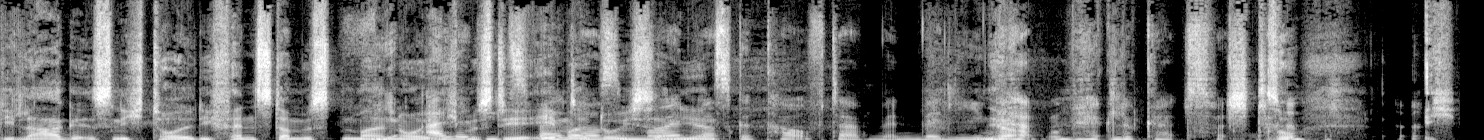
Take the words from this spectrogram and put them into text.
Die Lage ist nicht toll, die Fenster müssten mal Wie neu, alle, ich müsste hier eh mal durchsanieren. was gekauft haben in Berlin, ja. hatten mehr Glück als Verstand. So, ich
